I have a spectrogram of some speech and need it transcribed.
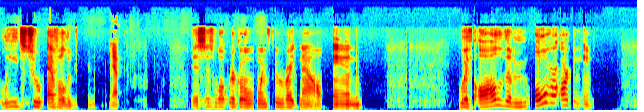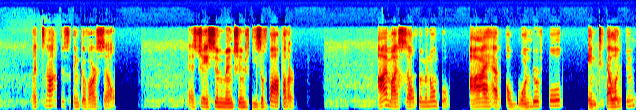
leads to evolution. Yep. This is what we're going through right now. And with all the overarching aims, let's not just think of ourselves. As Jason mentioned, he's a father. I myself am an uncle. I have a wonderful, intelligent,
